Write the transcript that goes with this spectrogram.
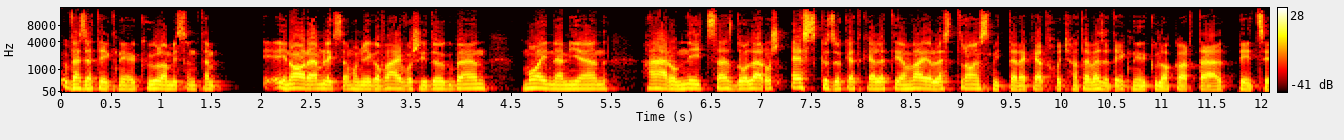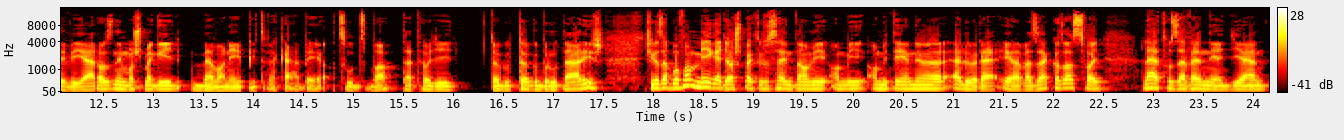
vezeték nélkül, ami szerintem én arra emlékszem, hogy még a vive időkben majdnem ilyen 3-400 dolláros eszközöket kellett, ilyen wireless transmittereket, hogyha te vezeték nélkül akartál PC VR-ozni, most meg így be van építve kb. a cuccba, tehát hogy így tök, tök brutális. És igazából van még egy aspektus szerintem, ami, ami, amit én előre élvezek, az az, hogy lehet hozzá venni egy ilyen,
